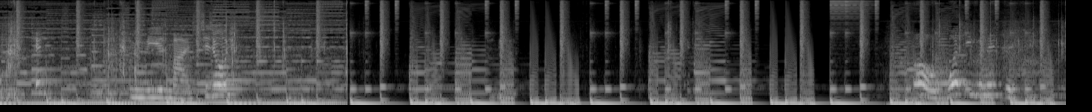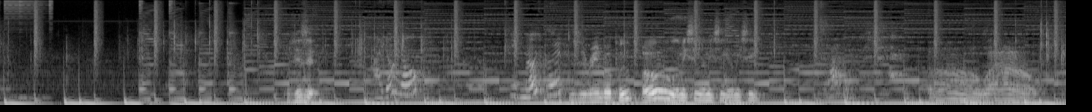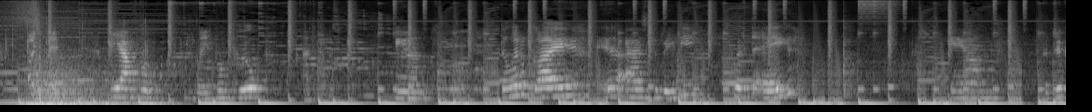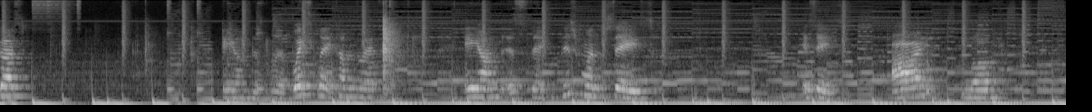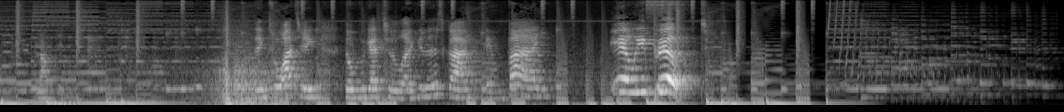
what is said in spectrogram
I'm gonna use my scissors. Oh, what even is this? What is it? Smells good. Is it rainbow poop? Oh, let me see, let me see, let me see. Oh, wow. Okay. We have a rainbow poop. Thanks for watching. Don't forget to like and subscribe. And bye. We poop.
